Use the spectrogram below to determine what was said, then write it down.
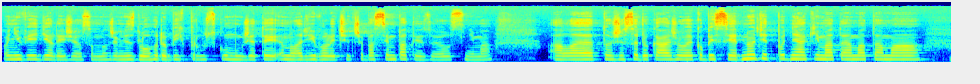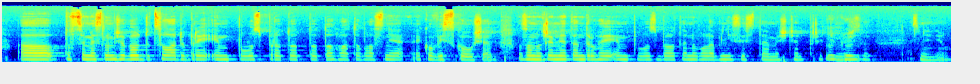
Oni věděli, že jo, samozřejmě z dlouhodobých průzkumů, že ty mladí voliči třeba sympatizují s nima, ale to, že se dokážou jakoby sjednotit pod nějakýma tématama, to si myslím, že byl docela dobrý impuls pro to, to, tohle to vlastně jako vyzkoušet. A samozřejmě ten druhý impuls byl ten volební systém ještě předtím, mm-hmm. než se změnil.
